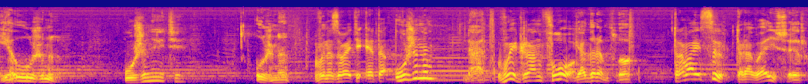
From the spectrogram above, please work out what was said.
Я ужинаю. Ужинаете? Ужинаю. Вы называете это ужином? Да. Вы Гранфло. Я грамфло. Трава и сыр. Трава и сыр.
